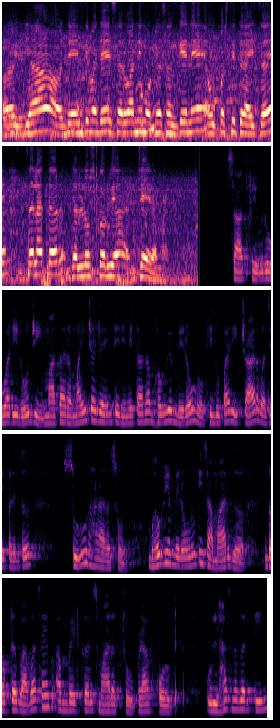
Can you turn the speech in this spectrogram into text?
अ, ह्या जयंतीमध्ये सर्वांनी मोठ्या संख्येने उपस्थित राहायचं आहे. चला तर जल्लोष करूया. जय रमाई. सात फेब्रुवारी रोजी माता रमाईच्या जयंतीनिमित्तानं भव्य मिरवणूक ही दुपारी चार वाजेपर्यंत सुरू राहणार असून भव्य मिरवणुकीचा मार्ग डॉक्टर बाबासाहेब आंबेडकर स्मारक चोपडा कोर्ट उल्हासनगर तीन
